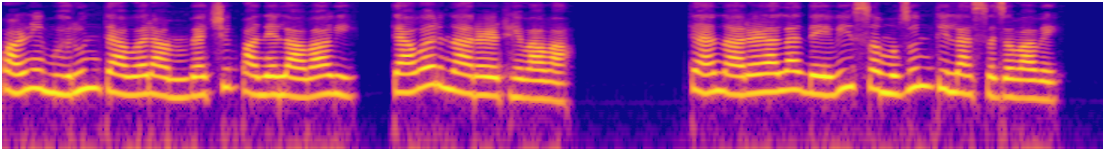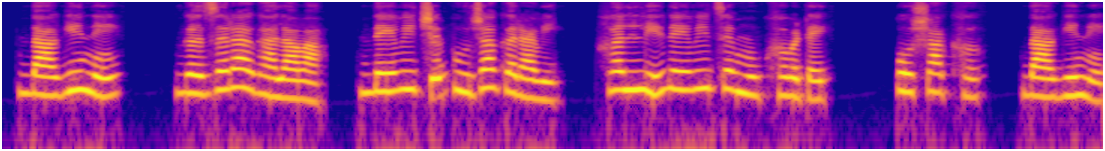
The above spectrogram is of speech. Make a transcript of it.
पाणी भरून त्यावर आंब्याची पाने लावावी. त्यावर नारळ ठेवावा. त्या नारळाला देवी समजून तिला सजवावे. दागिने गजरा घालावा. देवीची पूजा करावी. हल्ली देवीचे मुखवटे पोशाख दागिने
